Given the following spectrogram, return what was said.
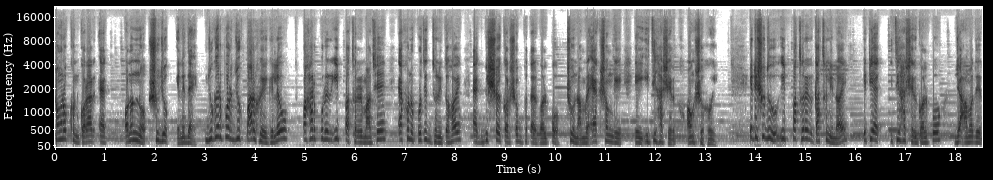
সংরক্ষণ করার এক অনন্য সুযোগ এনে দেয়। যুগের পর যুগ পার হয়ে গেলেও পাহাড়পুরের ইট পাথরের মাঝে এখনও প্রতিধ্বনিত হয় এক বিস্ময়কর সভ্যতার গল্প। শুন, আমরা একসঙ্গে এই ইতিহাসের অংশ হই। এটি শুধু ইট পাথরের গাঁথনি নয়, এটি এক ইতিহাসের গল্প যা আমাদের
